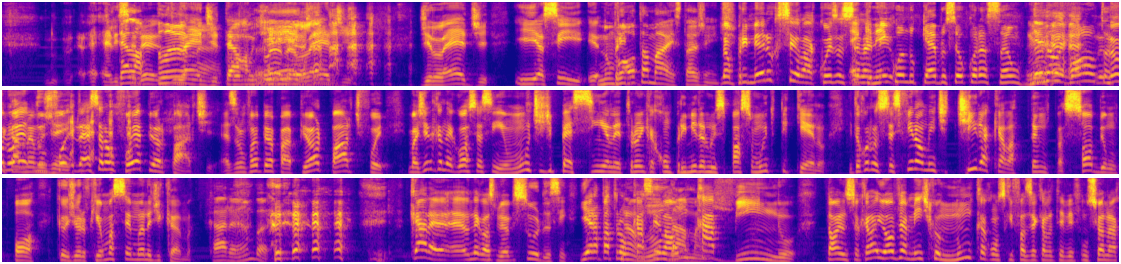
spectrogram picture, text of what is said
LCD, Tela plana, LED, tela plana. LED, de LED. E assim. Não prim- volta mais, tá, gente? Não, primeiro que, sei lá, coisa sei é lá, que nem meio- quando quebra o seu coração. Ele não é, volta não, a não ficar é- do mesmo não jeito. foi- essa não foi a pior parte. Essa não foi a pior parte. A pior parte foi. Imagina que o negócio é assim: um monte de pecinha eletrônica comprimida num espaço muito pequeno. Então, quando você finalmente tira aquela tampa, sobe um pó, que eu juro, eu fiquei uma semana de cama. Caramba. Cara, é um negócio meio absurdo, assim. E era pra trocar, Não, sei não lá, um mais. cabinho, tal, não sei o que lá. E obviamente que eu nunca consegui fazer aquela TV funcionar a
